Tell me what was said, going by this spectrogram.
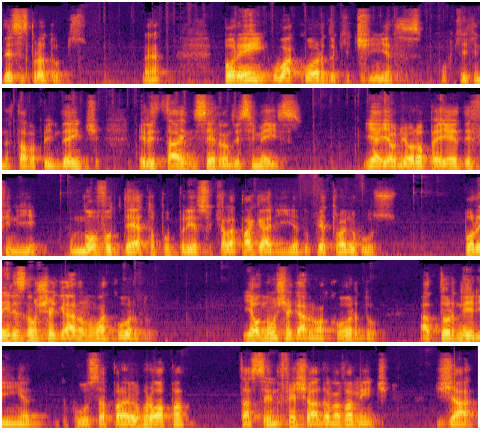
desses produtos, né? Porém, o acordo que tinha, o que ainda estava pendente, ele está encerrando esse mês. E aí a União Europeia ia definir um novo teto para o preço que ela pagaria do petróleo russo. Porém, eles não chegaram num acordo. E ao não chegar num acordo, a torneirinha russa para a Europa está sendo fechada novamente, já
